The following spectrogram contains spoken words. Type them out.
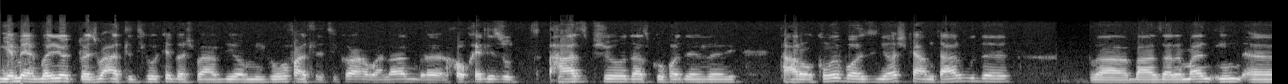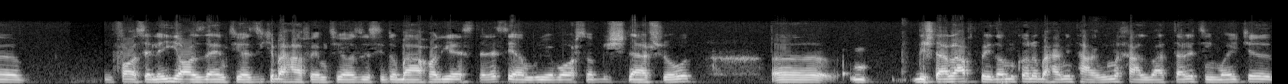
یه مقداری راجع به اتلتیکو که داشت بردیا می‌گفت اتلتیکو اه، خب خیلی زود حذف شد از کوپا دل تراکم بازیاش کمتر بوده و به نظر من این فاصله 11 امتیازی که به 7 امتیاز رسید و به حال یه استرسی هم روی بارسا بیشتر شد بیشتر رفت پیدا می‌کنه به همین تقویم خلوتتر تیمایی که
